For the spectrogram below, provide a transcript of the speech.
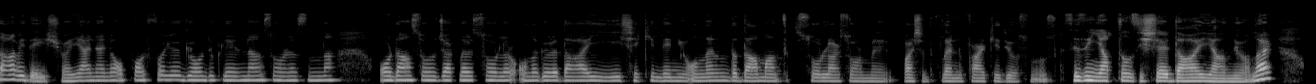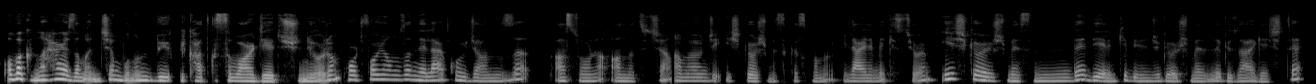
daha bir değişiyor. Yani hani o portfolyoyu gördüklerinden sonrasında oradan soracakları sorular ona göre daha iyi şekilleniyor. Onların da daha mantıklı sorular sormaya başladıklarını fark ediyorsunuz. Sizin yaptığınız işleri daha iyi anlıyorlar. O bakımdan her zaman için bunun büyük bir katkısı var diye düşünüyorum. Portfolyonuza neler koyacağınızı az sonra anlatacağım. Ama önce iş görüşmesi kısmının ilerlemek istiyorum. İş görüşmesinde diyelim ki birinci görüşmede de güzel geçti.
